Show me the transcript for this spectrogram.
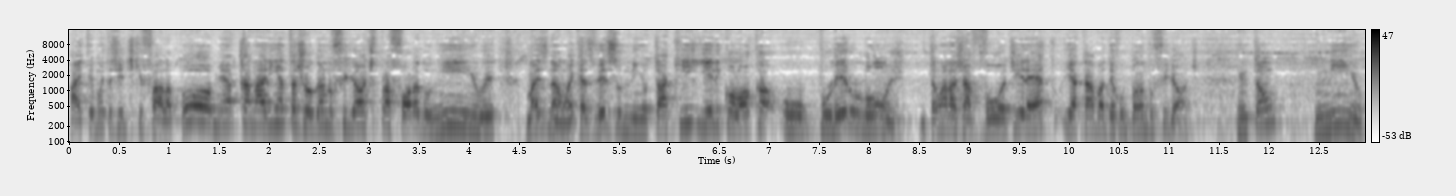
Aí tem muita gente que fala, pô, minha canarinha tá jogando o filhote para fora do ninho. Mas não, é que às vezes o ninho tá aqui e ele coloca o puleiro longe. Então ela já voa direto e acaba derrubando o filhote. Então, ninho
